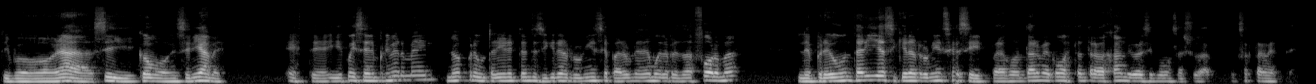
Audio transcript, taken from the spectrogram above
tipo, nada, sí, ¿cómo? Enseñame. Este, y después en el primer mail no preguntaría directamente si quieren reunirse para una demo de la plataforma, le preguntaría si quieren reunirse, sí, para contarme cómo están trabajando y ver si podemos ayudar. Exactamente.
